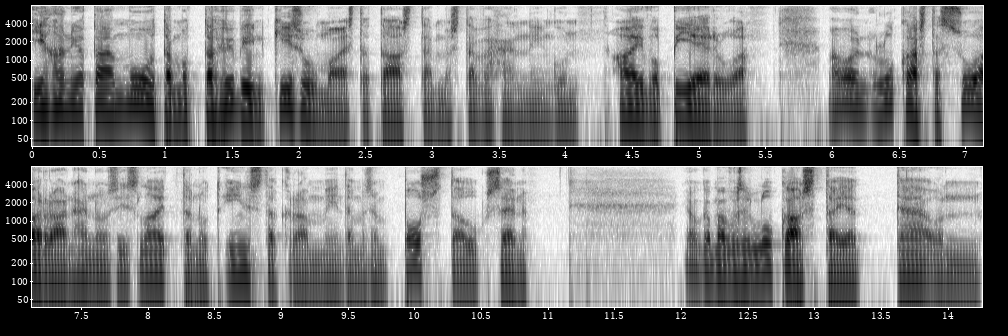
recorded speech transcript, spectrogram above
ihan jotain muuta, mutta hyvin kisumaista taas tämmöistä vähän niin kuin aivopierua. Mä voin lukasta suoraan, hän on siis laittanut Instagramiin tämmöisen postauksen, jonka mä voisin lukasta, ja tää on,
